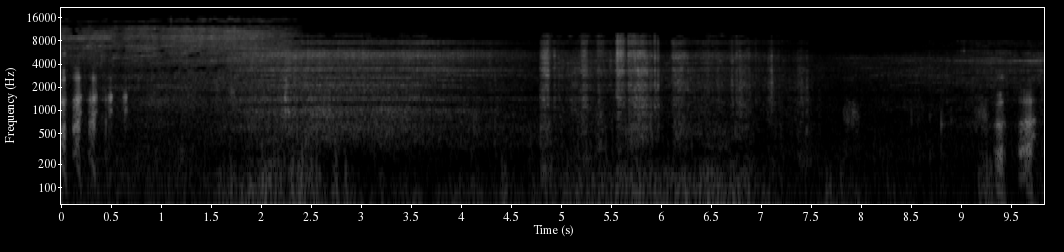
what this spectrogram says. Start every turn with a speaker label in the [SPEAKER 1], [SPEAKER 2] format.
[SPEAKER 1] Ha ha.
